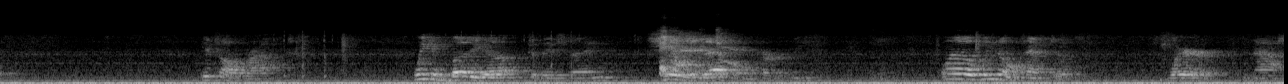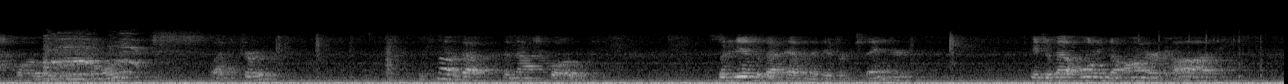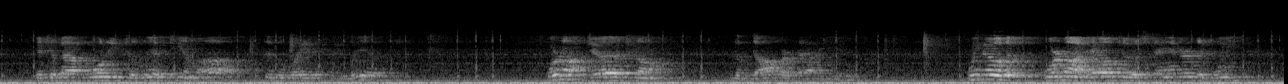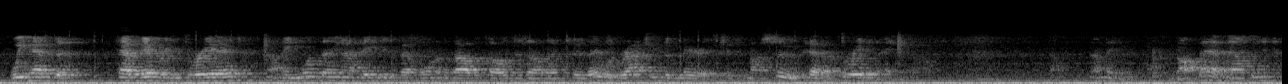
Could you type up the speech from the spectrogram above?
It's all right. We can buddy up to this thing. Surely that won't hurt me. Well, we don't have to wear nice clothes anymore. That's true. It's not about the nice clothes, but it is about having a different standard. It's about wanting to honor God. It's about wanting to lift Him up through the way that we live. We're not judged on the dollar value. We know that we're not held to a standard that we we have to have every thread. I mean, one thing I hated about one of the Bible colleges I went to, they would write you the merits if my suit had a thread hanging off. I mean, not bad mouthing it,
